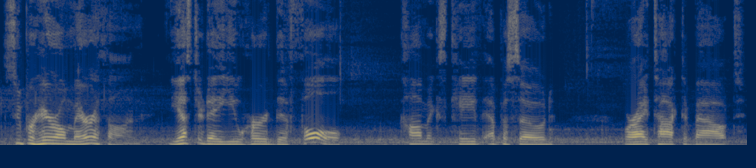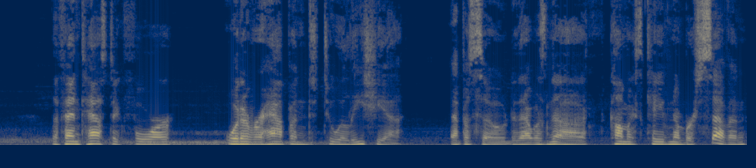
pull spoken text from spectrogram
Superhero Marathon. Yesterday, you heard the full Comics Cave episode where I talked about the Fantastic Four, whatever happened to Alicia episode. That was uh, Comics Cave number seven.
